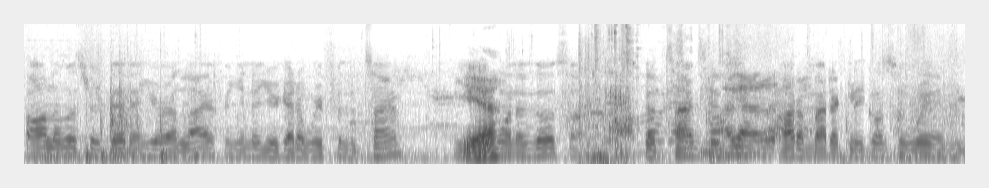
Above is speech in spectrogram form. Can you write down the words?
all of us are dead and you're alive, and you know you gotta wait for the time. You Yeah. one of those, uh, the time just automatically goes away and you,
